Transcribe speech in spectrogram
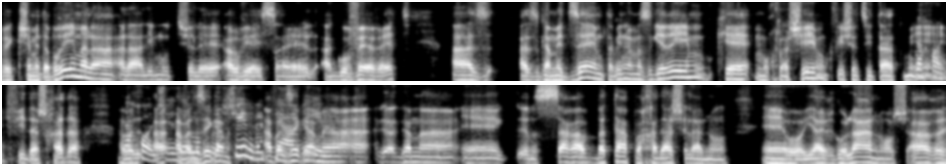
וכשמדברים על, ה, על האלימות של אה, ערביי ישראל הגוברת, אז, אז גם את זה הם תמיד ממסגרים כמוחלשים, כפי שציטט נכון. מפידה שחאדה. אבל, נכון, שזה אבל מוחלשים גם, אבל זה גם, גם אה, שר הבט"פ החדש שלנו, או יאיר גולן, או שאר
